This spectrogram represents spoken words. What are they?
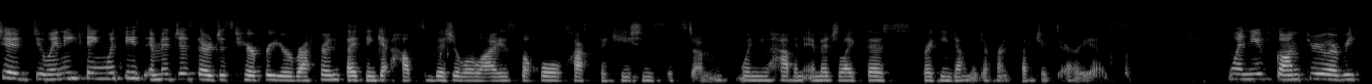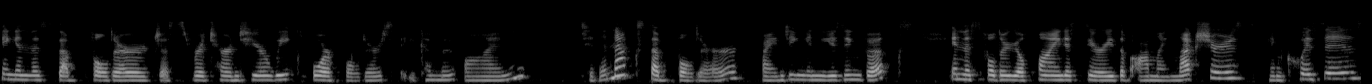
to do anything with these images. They're just here for your reference. I think it helps visualize the whole classification system when you have an image like this breaking down the different subject areas. When you've gone through everything in this subfolder, just return to your week four folder so that you can move on to the next subfolder, finding and using books. In this folder, you'll find a series of online lectures and quizzes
